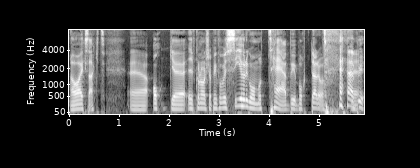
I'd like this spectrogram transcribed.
Ja, exakt. Eh, och eh, IFK Norrköping får vi se hur det går mot Täby borta då. Täby.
